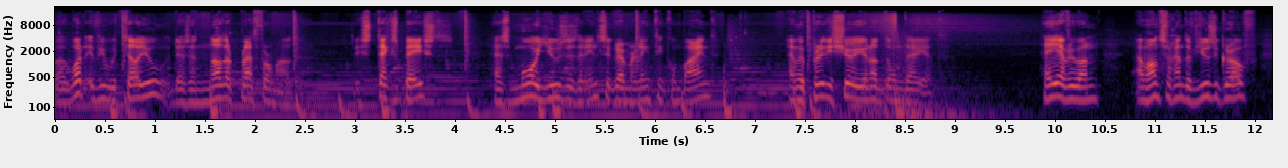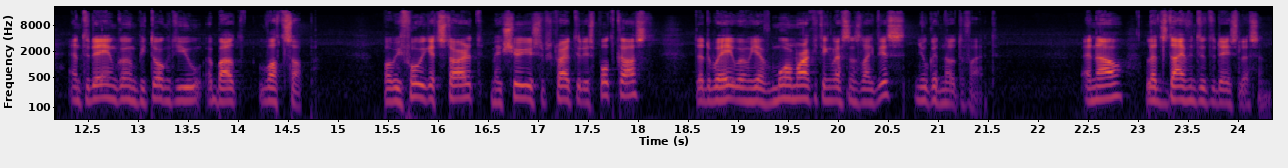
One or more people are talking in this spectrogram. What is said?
But what if we would tell you there's another platform out there? It's text based, has more users than Instagram and LinkedIn combined, and we're pretty sure you're not done there yet. Hey everyone, I'm Hans van Gent of User Growth, and today I'm going to be talking to you about WhatsApp. But before we get started, make sure you subscribe to this podcast. That way, when we have more marketing lessons like this, you'll get notified. And now, let's dive into today's lesson.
